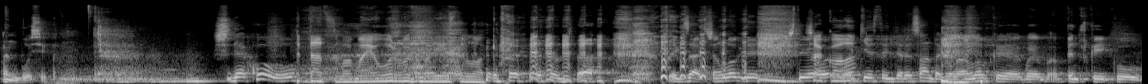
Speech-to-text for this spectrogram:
În busic. Și de acolo... Dați-vă mai urmă că mai este loc. da, exact. Și în loc de... Știi, și acolo? O, o chestie interesantă acolo. În loc, pentru că e cu...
